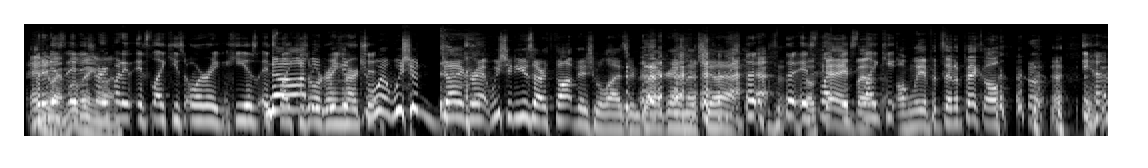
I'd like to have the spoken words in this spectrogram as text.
But Anyway, it is, it is moving very on. funny. It's like he's ordering. He is. It's no, like he's I mean, ordering we, an could, arti- we- we should diagram. we should use our thought visualizer and diagram that shit out. But it's okay, like it's but like he, only if it's in a pickle. yeah.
